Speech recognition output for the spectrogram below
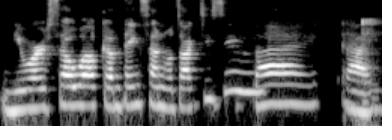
You are so welcome. Thanks, hon. We'll talk to you soon. Bye. Bye.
